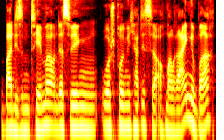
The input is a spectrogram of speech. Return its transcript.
bei diesem Thema. Und deswegen ursprünglich hatte ich es ja auch mal reingebracht,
